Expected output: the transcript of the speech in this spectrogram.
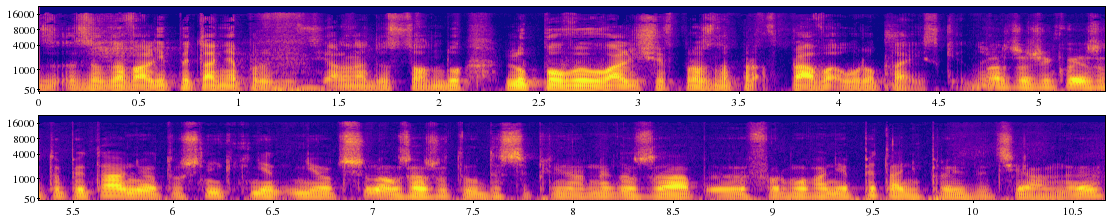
zadawali pytania prejudycjalne do sądu lub powoływali się wprost na prawo europejskie. No Bardzo i... dziękuję za to pytanie. Otóż nikt nie, nie otrzymał zarzutu dyscyplinarnego za formułowanie pytań prejudycjalnych.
